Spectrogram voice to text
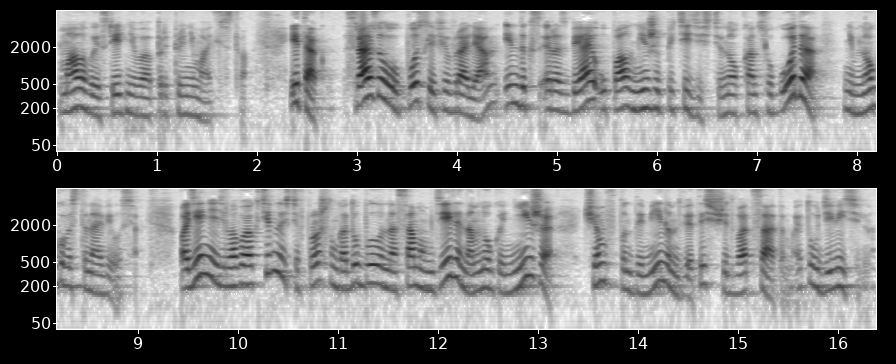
малого и среднего предпринимательства. Итак, сразу после февраля индекс RSBI упал ниже 50, но к концу года немного восстановился. Падение деловой активности в прошлом году было на самом деле намного ниже, чем в пандемийном 2020. Это удивительно.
